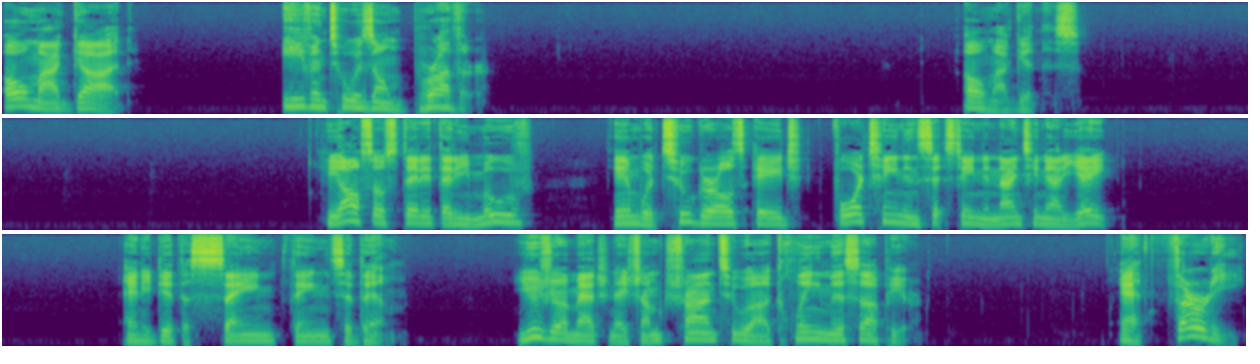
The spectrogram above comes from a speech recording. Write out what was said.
Oh my God. Even to his own brother. Oh my goodness. He also stated that he moved in with two girls aged 14 and 16 in 1998, and he did the same thing to them. Use your imagination. I'm trying to uh, clean this up here. At 30,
